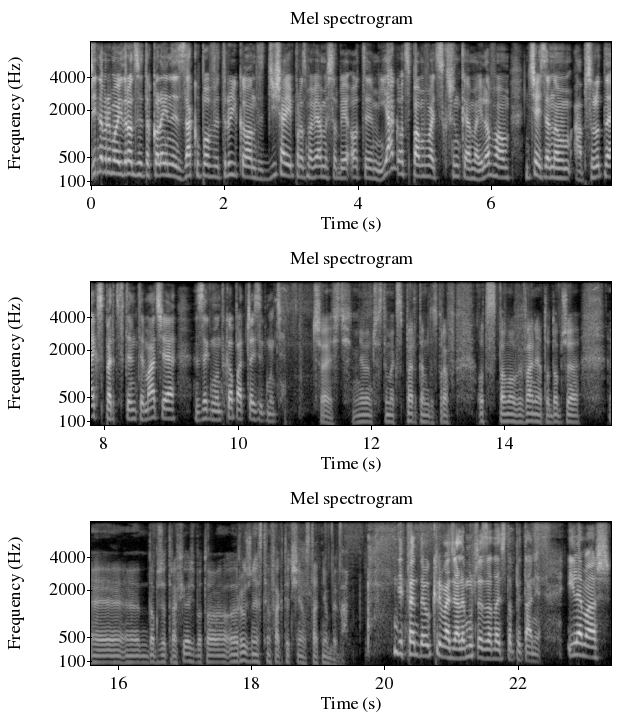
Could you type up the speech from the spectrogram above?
Dzień dobry moi drodzy, to kolejny zakupowy trójkąt. Dzisiaj porozmawiamy sobie o tym, jak odspamować skrzynkę mailową. Dzisiaj ze mną absolutny ekspert w tym temacie, Zygmunt Kopacz. Cześć Zygmuncie. Cześć. Nie wiem, czy z tym ekspertem do spraw odspamowywania to dobrze, e, e, dobrze trafiłeś, bo to różnie z tym faktycznie ostatnio bywa. Nie będę ukrywać, ale muszę zadać to pytanie. Ile masz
